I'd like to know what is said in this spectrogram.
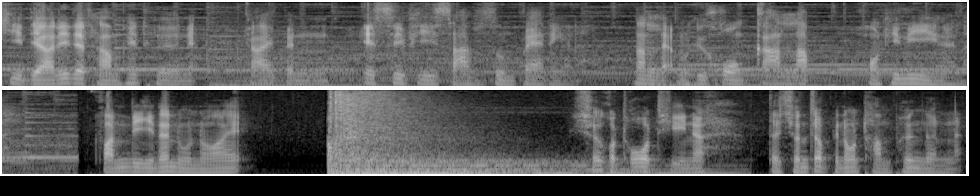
ฉีดยาที่จะทำให้เธอเนี่ย กลายเป็น SCP 3 0 8ยังไงล่ะนั่นแหละมันคือโครงการลับของที่นี่ยังไงล่ะ ฝันดีนะหนูน้อยฉันขอโทษทีนะ แต่ฉันจะเป็นต้องทำเพื่อเงินน่ะ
